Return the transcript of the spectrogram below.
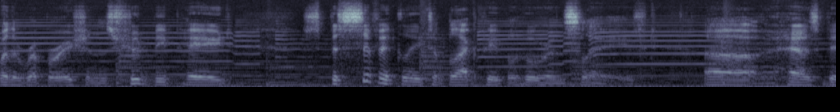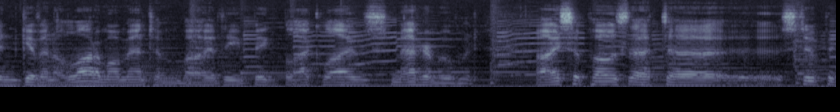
whether reparations should be paid specifically to black people who were enslaved uh, has been given a lot of momentum by the big Black Lives Matter movement. I suppose that uh, stupid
